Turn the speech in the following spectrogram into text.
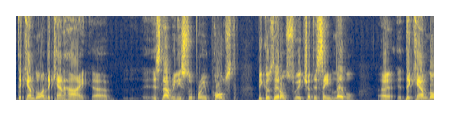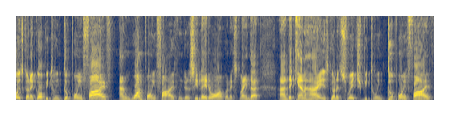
the CAN low and the CAN high. Uh, it's not really superimposed because they don't switch at the same level. Uh, the CAN low is going to go between 2.5 and 1.5. We're going to see later on. I'm going to explain that. And the CAN high is going to switch between 2.5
